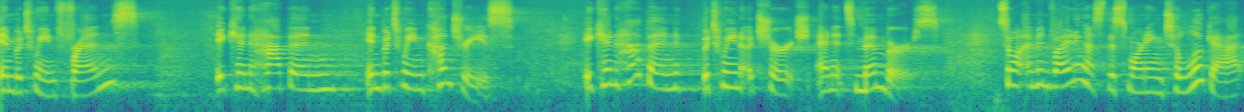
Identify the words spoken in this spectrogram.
in between friends. It can happen in between countries. It can happen between a church and its members. So I'm inviting us this morning to look at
